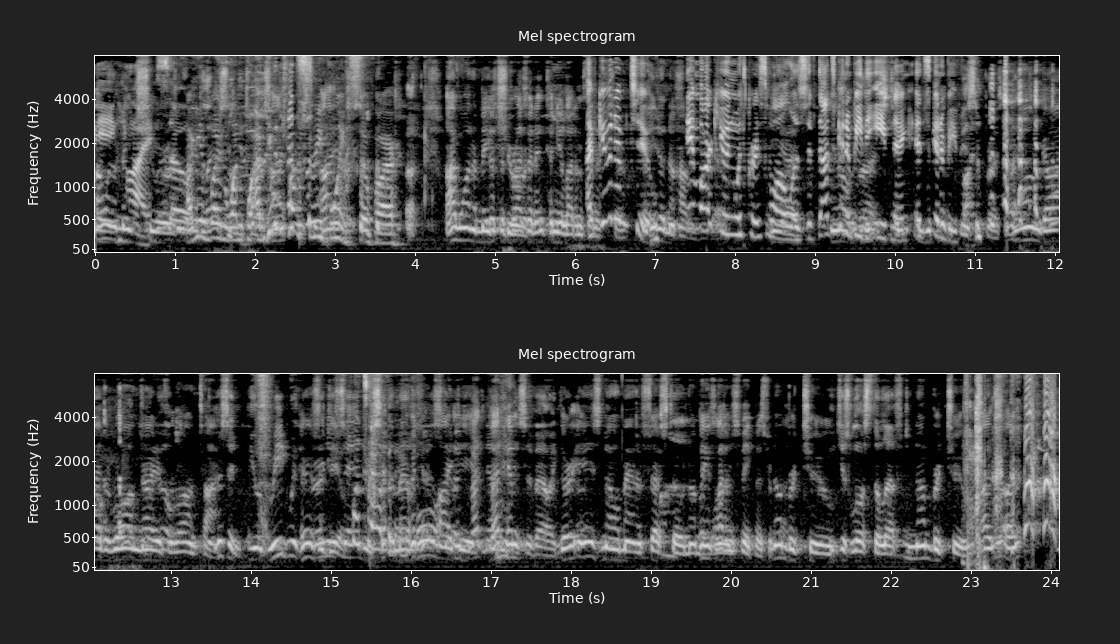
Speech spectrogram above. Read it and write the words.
wanna being high, sure- so I give Biden one point. I've given Trump three points so far. I want to make Mr. sure. President, can you let him I've given him two. doesn't know how to Him arguing with Chris Wallace. If that's going to be the evening, it's going to be can't fun. The wrong guy, the wrong night at the wrong time. Listen, you agreed with Here's the Bernie deal. What's happening? the The whole idea- Let- let him- disavowing. There is no manifesto. Number Please one. let him speak, Mr. Number two. He just lost the left. Number two. I, You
